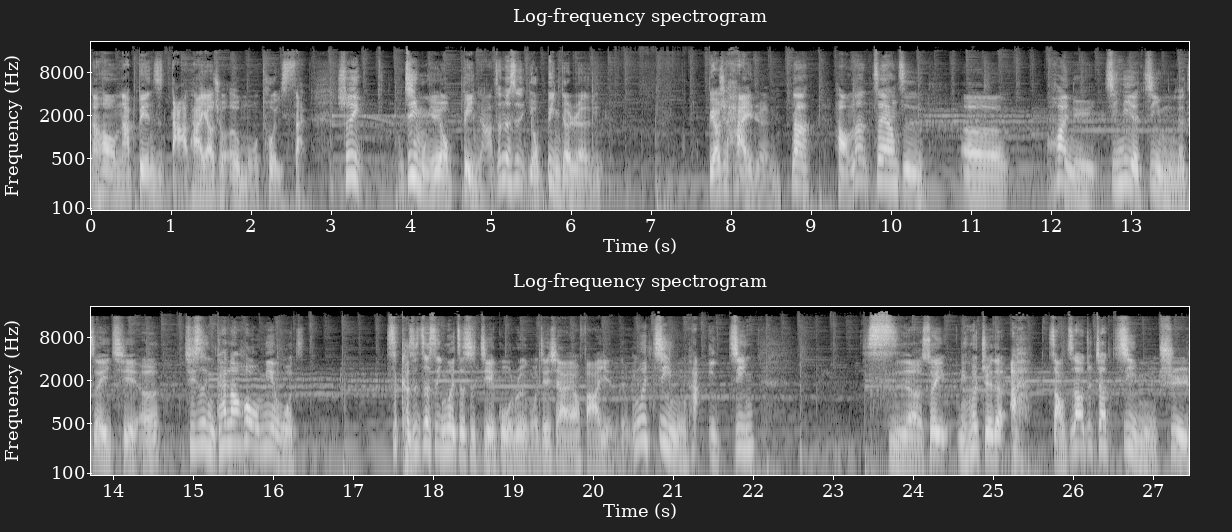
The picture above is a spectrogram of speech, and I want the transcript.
然后拿鞭子打他，要求恶魔退散。所以继母也有病啊，真的是有病的人，不要去害人。那好，那这样子，呃，坏女经历了继母的这一切，而其实你看到后面，我这可是这是因为这是结果论，我接下来要发言的，因为继母她已经死了，所以你会觉得啊。早知道就叫继母去，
